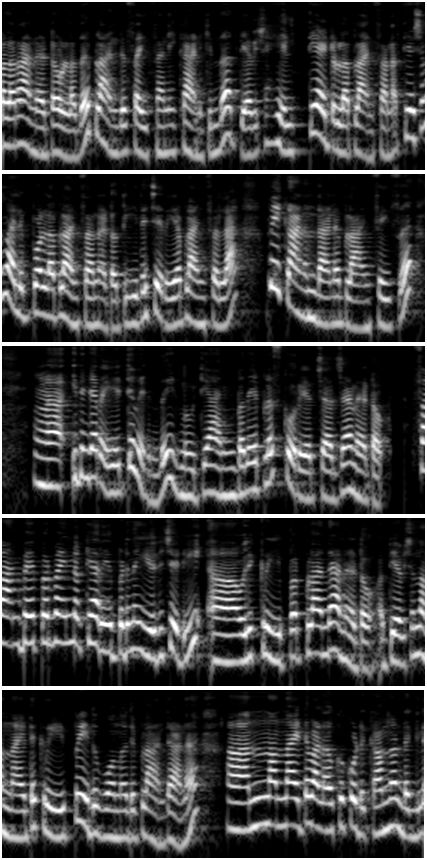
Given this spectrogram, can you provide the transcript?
കളറാണ് കേട്ടോ ഉള്ളത്. പ്ലാന്റ് സൈസാണ് ഈ കാണിക്കുന്നത്. അത്യാവശ്യം ഹെൽത്തി ആയിട്ടുള്ള പ്ലാന്റ്സ് ആണ്. അത്യാവശ്യം വലിപ്പമുള്ള പ്ലാന്റ്സ് ആണ് കേട്ടോ തീരെ ചെറിയ പ്ലാന്റ്സ് അല്ല. അപ്പോൾ ഈ കാണുന്നതാണ് പ്ലാന്റ് സൈസ് ഇതിന്റെ റേറ്റ് വരുന്നത് ഇരുന്നൂറ്റി അൻപത് പ്ലസ് കൊറിയർ ചാർജ് ആണ് കേട്ടോ സാൻഡ് പേപ്പർ വൈൻ എന്നൊക്കെ അറിയപ്പെടുന്ന ഈ ഒരു ചെടി ഒരു ക്രീപ്പർ പ്ലാന്റ് ആണ് കേട്ടോ. അത്യാവശ്യം നന്നായിട്ട് ക്രീപ്പ് ചെയ്തു പോകുന്ന ഒരു പ്ലാന്റ് ആണ്. നന്നായിട്ട് വളമൊക്കെ കൊടുക്കാമെന്നുണ്ടെങ്കിൽ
